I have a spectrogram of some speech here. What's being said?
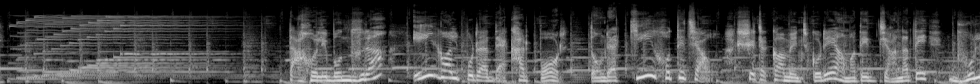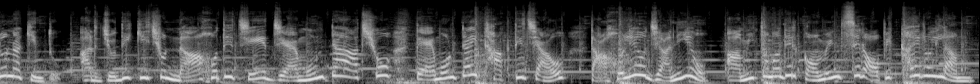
তাহলে বন্ধুরা, এই গল্পটা দেখার পর তোমরা কি হতে চাও, সেটা কমেন্ট করে আমাদের জানাতে ভুলো না কিন্তু। আর যদি কিছু না হতে চেয়ে যেমনটা আছো, তেমনটাই থাকতে চাও, তাহলেও জানিও, আমি তোমাদের কমেন্টসের অপেক্ষায় রইলাম।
